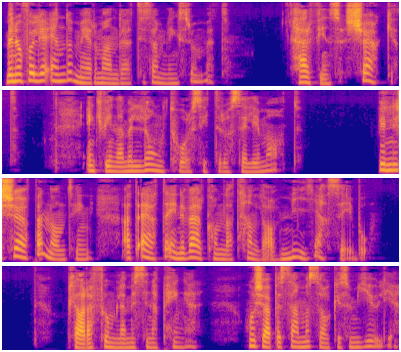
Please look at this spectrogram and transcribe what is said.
Men hon följer ändå med de andra till samlingsrummet. Här finns köket. En kvinna med långt hår sitter och säljer mat. Vill ni köpa någonting att äta är ni välkomna att handla av Mia, säger Bo. Klara fumlar med sina pengar. Hon köper samma saker som Julie.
